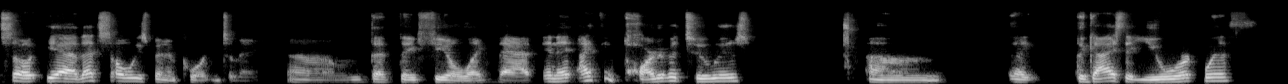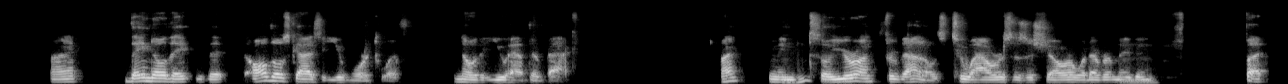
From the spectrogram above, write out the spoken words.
so yeah, that's always been important to me um, that they feel like that, and it, I think part of it too is um, like the guys that you work with, right? They know they that all those guys that you've worked with know that you have their back, right? I mean, mm-hmm. so you're on for I don't know, it's two hours as a show or whatever it may mm-hmm. be. But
